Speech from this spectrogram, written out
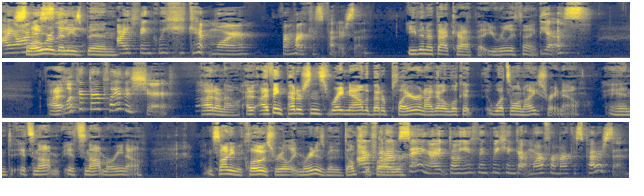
I honestly, slower than he's been. I think we could get more from Marcus Pettersson. Even at that cap hit, you really think? Yes. I Look at their play this year. I don't know. I, I think Pettersson's right now the better player, and I got to look at what's on ice right now, and it's not it's not Marino. It's not even close, really. Marino's been a dumpster I, but fire. I'm saying, I don't you think we can get more for Marcus Pettersson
